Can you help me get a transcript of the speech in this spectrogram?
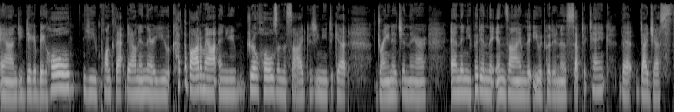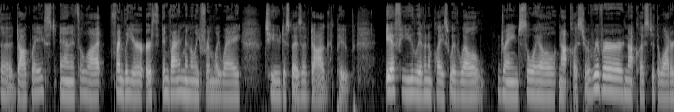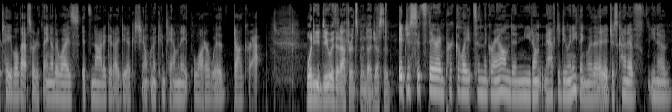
And you dig a big hole, you plunk that down in there, you cut the bottom out, and you drill holes in the side because you need to get drainage in there and then you put in the enzyme that you would put in a septic tank that digests the dog waste. And it's a lot friendlier earth environmentally friendly way to dispose of dog poop. If you live in a place with well drained soil not close to a river not close to the water table that sort of thing. Otherwise it's not a good idea because you don't want to contaminate the water with dog crap what do you do with it after it's been digested? It just sits there and percolates in the ground, and you don't have to do anything with it. It just kind of, you know,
